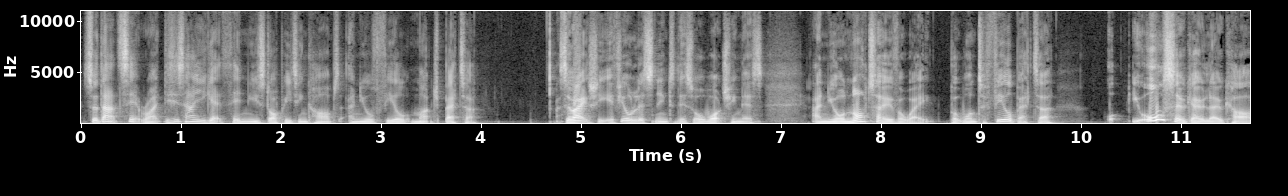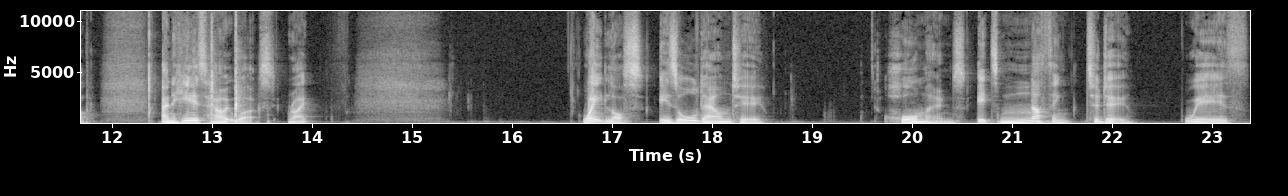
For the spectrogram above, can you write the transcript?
So that's it, right? This is how you get thin. You stop eating carbs and you'll feel much better. So, actually, if you're listening to this or watching this and you're not overweight but want to feel better, you also go low carb. And here's how it works, right? Weight loss is all down to hormones. It's nothing to do with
